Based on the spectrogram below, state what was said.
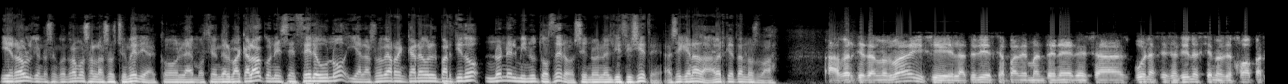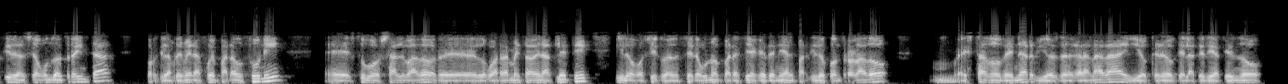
Y Raúl, que nos encontramos a las ocho y media con la emoción del bacalao, con ese 0-1, y a las nueve arrancará el partido, no en el minuto cero, sino en el 17. Así que nada, a ver qué tal nos va. A ver qué tal nos va y si el Atleti es capaz de mantener esas buenas sensaciones que nos dejó a partir del segundo 30, porque la primera fue para Uzuni, eh, estuvo Salvador, el guardameta del Athletic, y luego sí, con el 0-1 parecía que tenía el partido controlado, mm, estado de nervios del Granada, y yo creo que la tenía haciendo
